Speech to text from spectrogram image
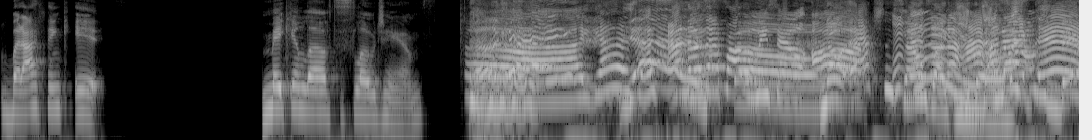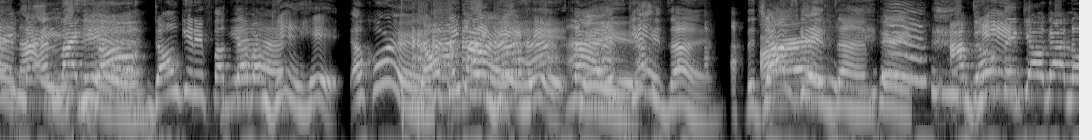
but I think it's making love to slow jams. Ah, yes, Yes. I know that probably sound so- No, odd. it actually sounds like no, you. no, though. I That sounds understand. very nice. I- Like, Yeah. don't, don't get it fucked up. I'm getting hit. Of course. Don't think I ain't getting hit. Nah, Period. it's getting done. The job's Alright. getting done. Period. I'm Don't getting, think y'all got no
